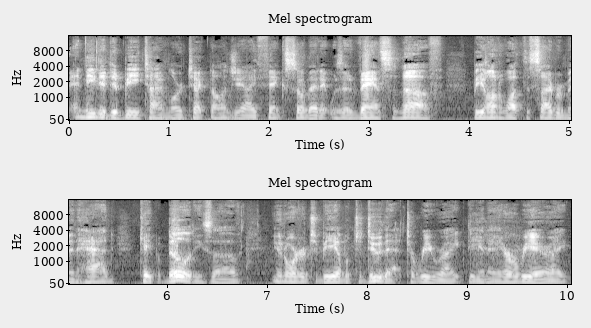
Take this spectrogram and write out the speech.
it needed to be Time Lord technology, I think, so that it was advanced enough beyond what the Cybermen had capabilities of in order to be able to do that, to rewrite DNA or rewrite,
